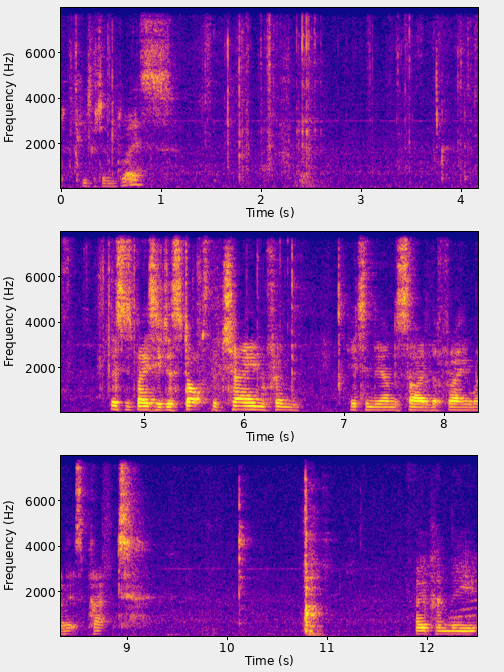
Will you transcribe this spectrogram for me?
to keep it in place. This is basically just stops the chain from hitting the underside of the frame when it's packed. Open the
